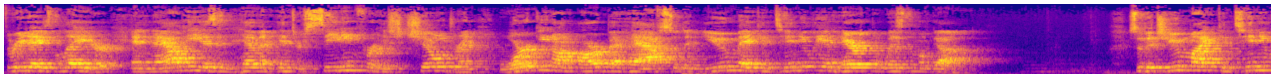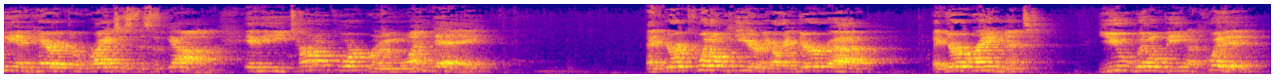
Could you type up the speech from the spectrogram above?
three days later, and now he is in heaven interceding for his children, working on our behalf so that you may continually inherit the wisdom of God. So that you might continually inherit the righteousness of God. In the eternal courtroom one day, at your acquittal hearing, or at your, uh, at your arraignment, you will be acquitted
